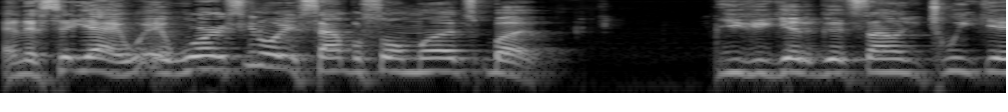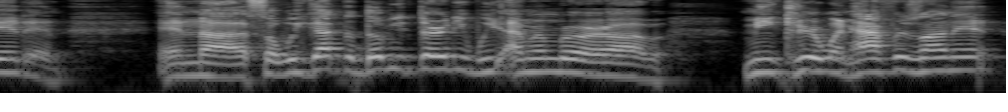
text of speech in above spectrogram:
and they said, yeah, it, it works. You know, it samples so much, but you could get a good sound. You tweak it, and and uh, so we got the W30. We I remember uh, me and Clear went halfers on it,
